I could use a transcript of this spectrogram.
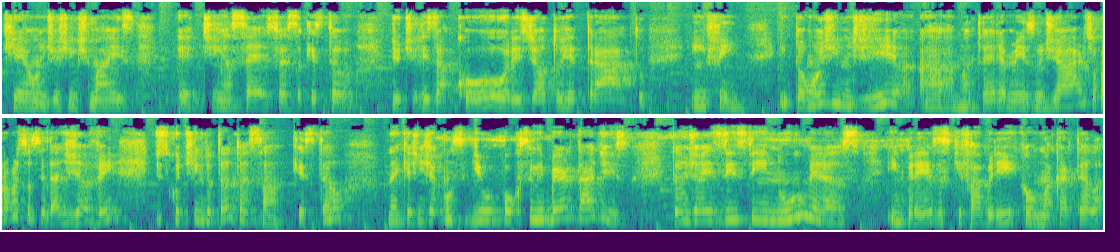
Que é onde a gente mais é, tinha acesso a essa questão de utilizar cores, de autorretrato, enfim. Então, hoje em dia, a matéria mesmo de arte, a própria sociedade já vem discutindo tanto essa questão, né, que a gente já conseguiu um pouco se libertar disso. Então, já existem inúmeras empresas que fabricam uma cartela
